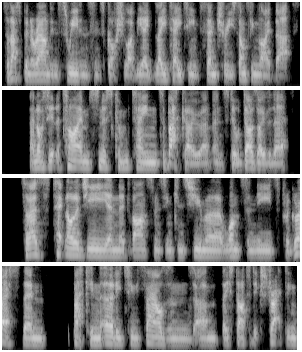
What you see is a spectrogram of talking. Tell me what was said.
So that's been around in Sweden since, gosh, like the late 18th century, something like that. And obviously at the time, snus contained tobacco and, and still does over there. So as technology and advancements in consumer wants and needs progress, then back in early 2000s, um, they started extracting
